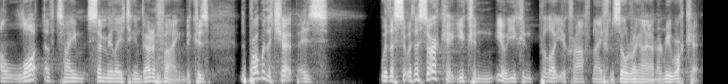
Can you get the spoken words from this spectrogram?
a lot of time simulating and verifying because the problem with the chip is with a, with a circuit, you can, you know, you can pull out your craft knife and soldering iron and rework it.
